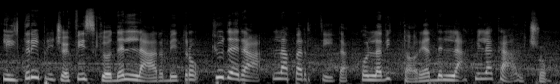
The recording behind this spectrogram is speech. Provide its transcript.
il triplice fischio dell'arbitro chiuderà la partita con la vittoria dell'Aquila Calcio.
